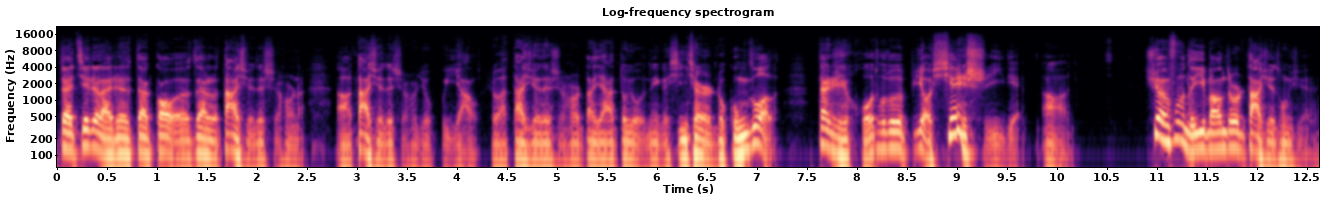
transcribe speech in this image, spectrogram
再接着来着，在高在了大学的时候呢，啊，大学的时候就不一样了，是吧？大学的时候大家都有那个心气儿，都工作了。但是活脱脱的比较现实一点啊，炫富的一帮都是大学同学，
